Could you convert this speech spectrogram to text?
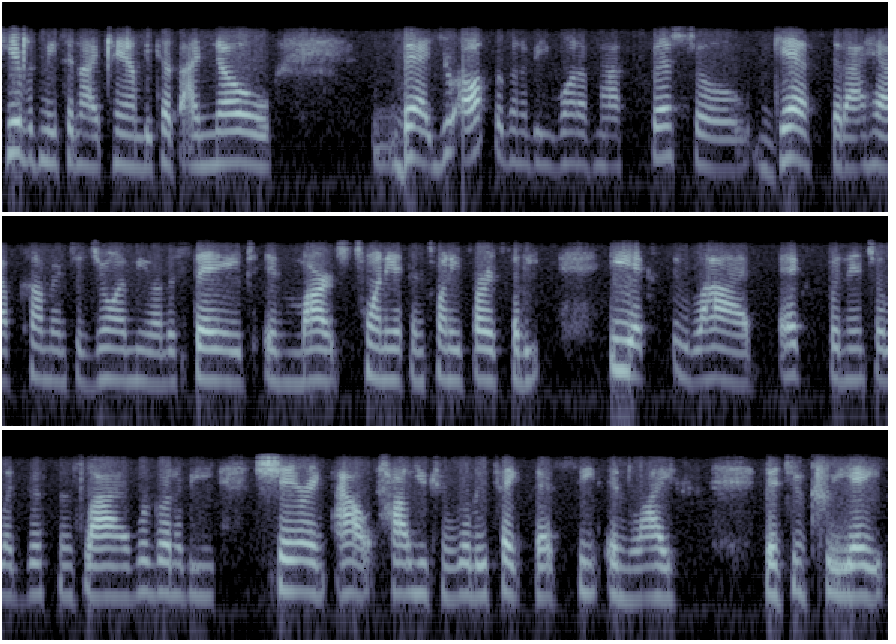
here with me tonight, Pam, because I know that you're also going to be one of my special guests that I have coming to join me on the stage in March 20th and 21st for the EX2 Live, Exponential Existence Live. We're going to be sharing out how you can really take that seat in life that you create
